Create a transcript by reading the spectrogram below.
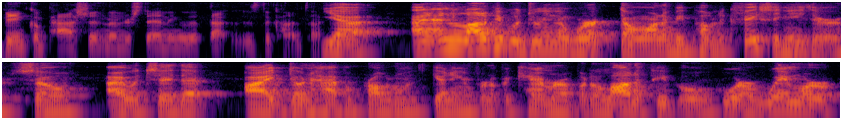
being compassionate and understanding that that is the context. Yeah, and, and a lot of people doing the work don't want to be public facing either. So I would say that I don't have a problem with getting in front of a camera, but a lot of people who are way more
